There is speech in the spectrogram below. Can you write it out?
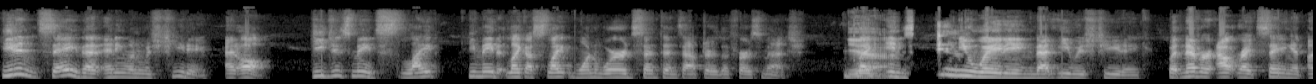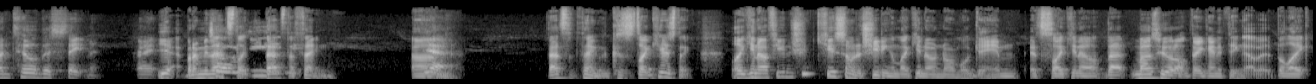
he didn't say that anyone was cheating at all he just made slight he made it like a slight one word sentence after the first match yeah. like insinuating that he was cheating but never outright saying it until this statement right Yeah, but I mean that's So like he- that's the thing. Um, yeah that's the thing because like here's the thing, like you know if you accuse someone of cheating in like you know a normal game, it's like you know that most people don't think anything of it, but like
